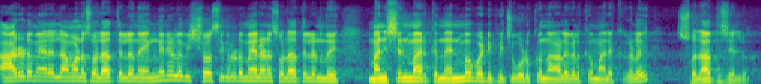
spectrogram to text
ആരുടെ മേലെല്ലാമാണ് സ്വലാത്ത് ചെല്ലുന്നത്? എങ്ങനെയുള്ള വിശ്വാസികളുടെ മേലാണ് സ്വലാത്ത് ചെല്ലുന്നത്? മനുഷ്യന്മാർക്ക് നന്മ പഠിപ്പിച്ചു കൊടുക്കുന്ന ആളുകൾക്ക് മലക്കുകൾ സ്വലാത്ത് ചെല്ലും.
